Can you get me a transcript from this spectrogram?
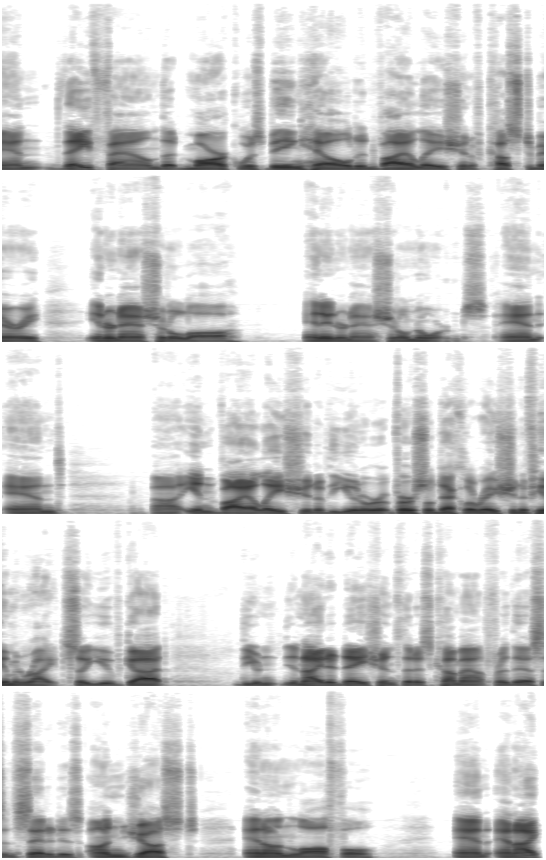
And they found that Mark was being held in violation of customary international law and international norms, and and uh, in violation of the Universal Declaration of Human Rights. So you've got the United Nations that has come out for this and said it is unjust and unlawful. And and I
